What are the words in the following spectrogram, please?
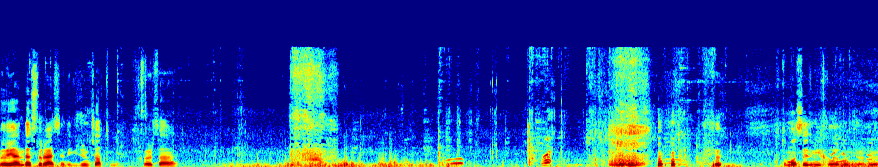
Böyen de sürersen de gücün çatmıyor. Görsene. Tutmasaydım yıkılırdım gördün mü?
